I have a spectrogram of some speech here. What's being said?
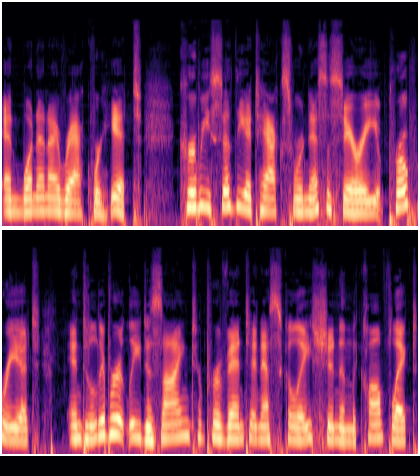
and one in Iraq were hit. Kirby said the attacks were necessary, appropriate, and deliberately designed to prevent an escalation in the conflict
